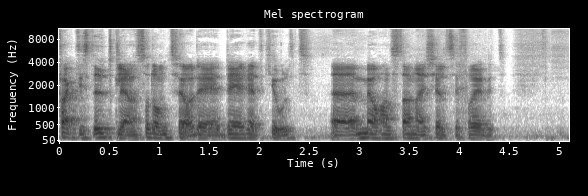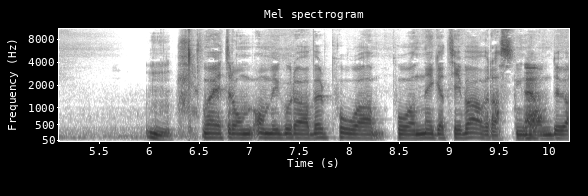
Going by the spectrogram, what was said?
faktiskt utglänser de två. Det, det är rätt coolt. Eh, må han stanna i Chelsea för evigt. Mm. Vad heter det, om, om vi går över på, på negativa överraskningar. Ja. Om, du,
